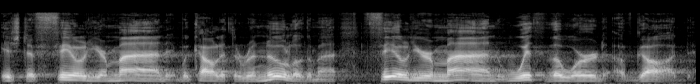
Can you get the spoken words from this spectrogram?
is to fill your mind. We call it the renewal of the mind. Fill your mind with the Word of God.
